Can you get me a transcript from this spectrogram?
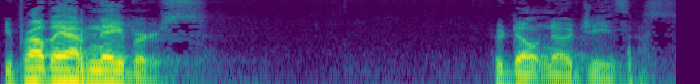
You probably have neighbors who don't know Jesus.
